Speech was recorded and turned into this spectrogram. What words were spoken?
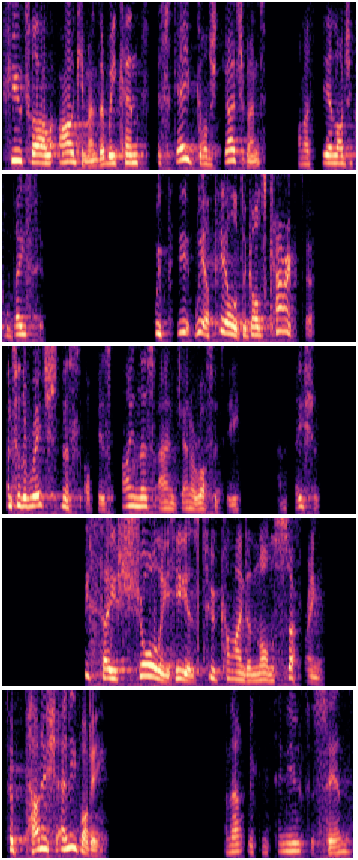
futile argument that we can escape God's judgment on a theological basis. We, we appeal to God's character and to the richness of his kindness and generosity and patience. We say, surely he is too kind and non suffering to punish anybody. And that we continue to sin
